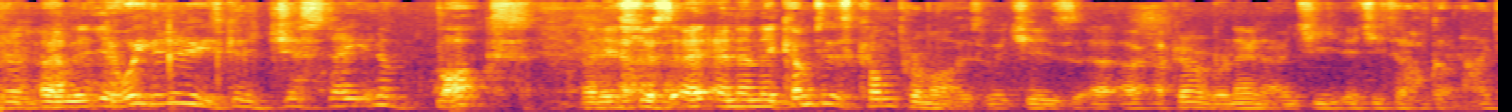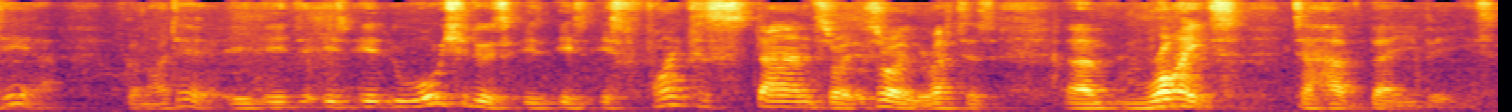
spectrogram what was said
And know, what are you going to do? He's going to gestate in a box. And it's just, and then they come to this compromise, which is, uh, I can't remember her name now, and she, and she said, I've got an idea. I've got an idea. It, it, it, what we should do is, is, is fight for Stan, sorry, sorry, Loretta's um, right to have babies,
